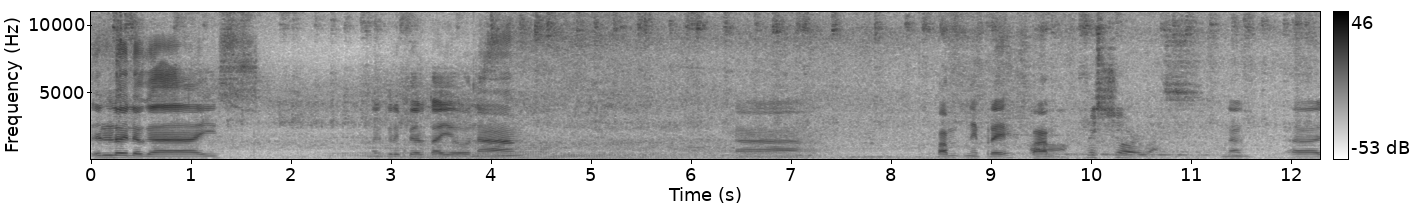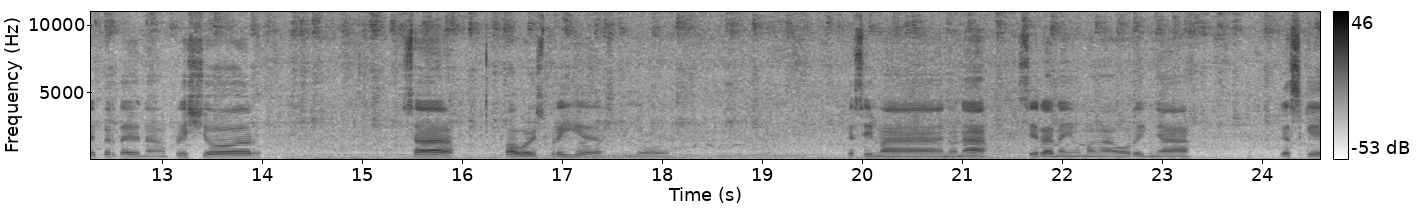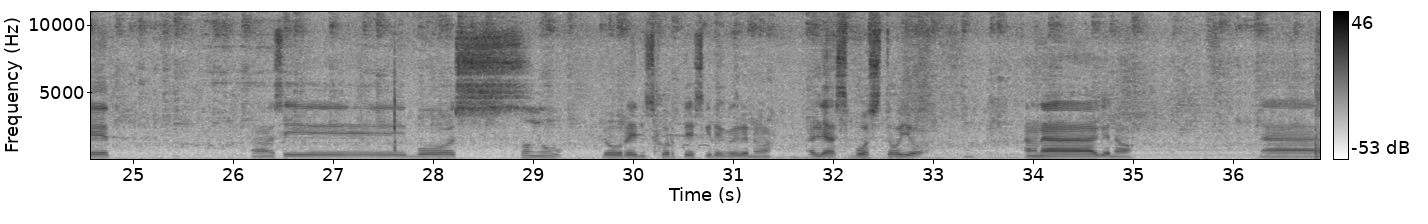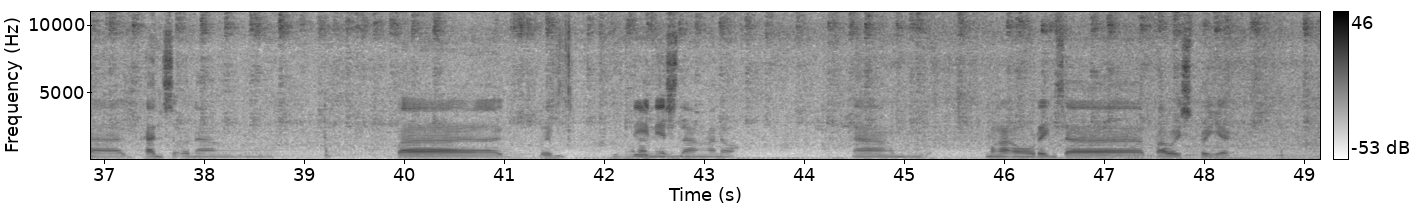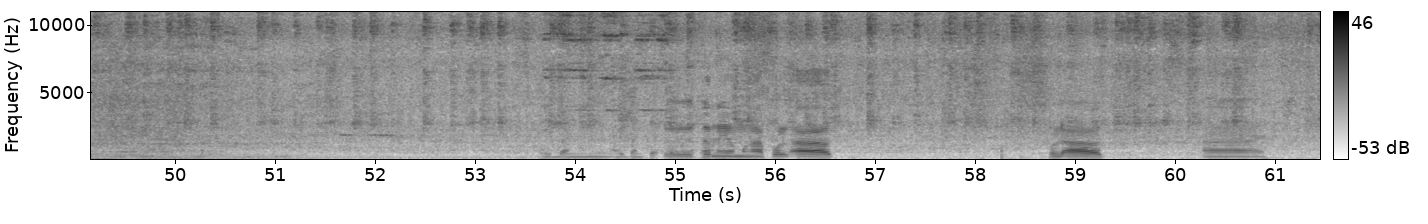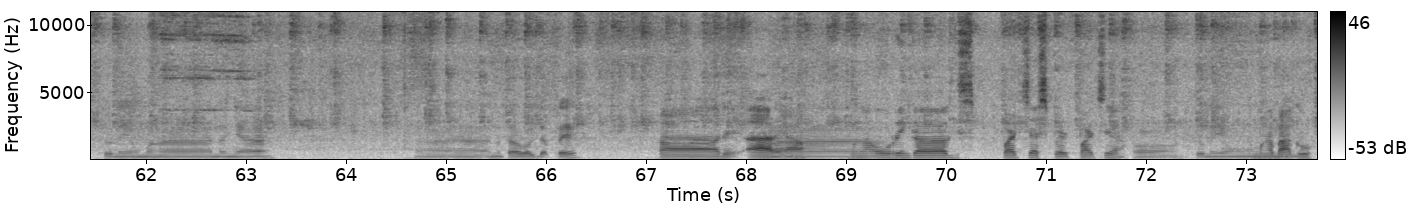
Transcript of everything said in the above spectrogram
Hello, hello guys. Nag-repair tayo ng ah, pump ni pre. Pump. Ah, pressure was. Nag-repair tayo ng pressure sa power sprayer. Sprayer. Kasi ma, ano na, sira na yung mga o-ring niya, gasket. Ah, si boss Tuyo. Lawrence Cortez giling ano alias Boss Toyo ang nag ano nag hands on ng pag dinis ng ano ng mga o-ring sa power sprayer. Iban, iban ko. Ito na yung mga pull out pull out ah ito na yung mga ano niya ah ano tawag da pre? Ah, di, ah, Mga- yeah. Mga o-ring kag parts siya, spare parts siya. Oh, ito na yung Mga bago.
